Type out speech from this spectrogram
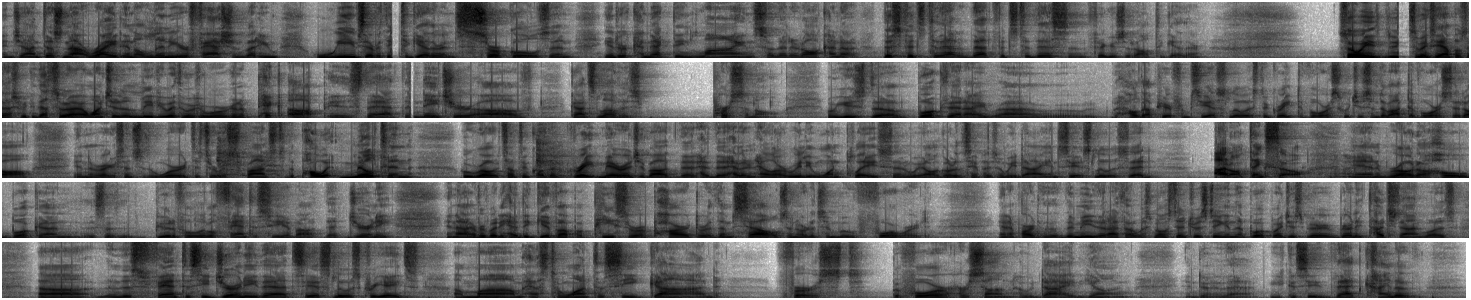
And John does not write in a linear fashion, but he weaves everything together in circles and interconnecting lines so that it all kind of this fits to that and that fits to this and figures it all together. So we do some examples last week, and that's what I want you to leave you with. Where we're going to pick up is that the nature of God's love is personal. We used the book that I uh, held up here from C.S. Lewis, The Great Divorce, which isn't about divorce at all in the regular sense of the words. It's a response to the poet Milton, who wrote something called The Great Marriage about that the heaven and hell are really one place and we all go to the same place when we die. And C.S. Lewis said, I don't think so and wrote a whole book on this beautiful little fantasy about that journey and how everybody had to give up a piece or a part or themselves in order to move forward. And a part of the, the me that I thought was most interesting in the book, I just very barely touched on, was uh, this fantasy journey that C.S. Lewis creates. A mom has to want to see God first before her son, who died young in doing that. You can see that kind of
